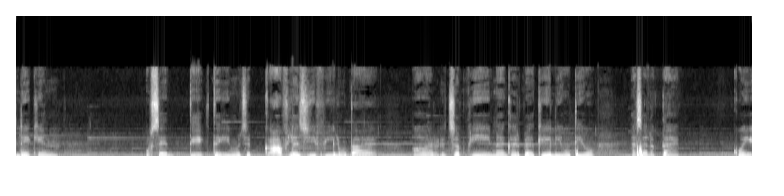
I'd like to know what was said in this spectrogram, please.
लेकिन उसे देखते ही मुझे काफ़ी अजीब फील होता है, और जब भी मैं घर पे अकेली होती हूँ, ऐसा लगता है कोई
